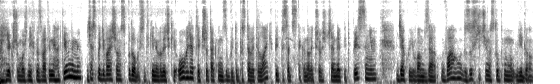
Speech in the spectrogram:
якщо можна їх назвати негативними. Я сподіваюся, що вам сподобався такий невеличкий огляд. Якщо так, то не забудьте поставити лайк, підписатися на канал, якщо ви ще не підписані. Дякую вам за увагу. До зустрічі в наступному відео.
